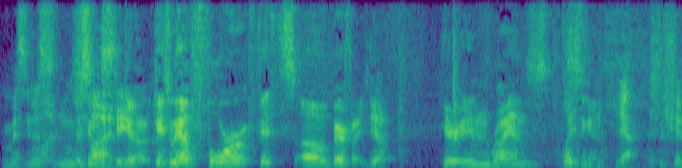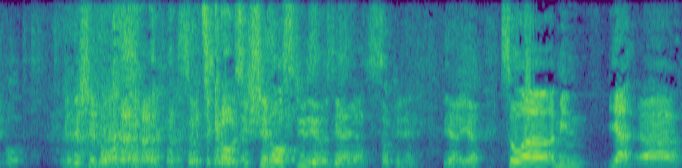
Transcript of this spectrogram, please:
We're missing This- one. missing one. Okay. okay, so we have four fifths of Bear Fight Yeah. here in Ryan's place again Yeah, it's a shithole. in the shithole so It's a cozy shithole shithole. studios. Yeah, yeah, Soak it in. yeah, yeah. So uh, I mean, yeah, uh,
